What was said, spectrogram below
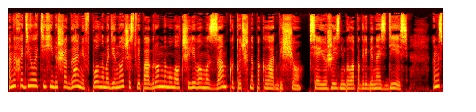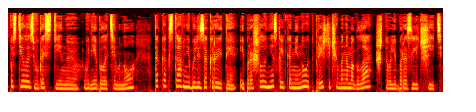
Она ходила тихими шагами в полном одиночестве по огромному молчаливому замку точно по кладбищу. Вся ее жизнь была погребена здесь. Она спустилась в гостиную. В ней было темно, так как ставни были закрыты, и прошло несколько минут, прежде чем она могла что-либо различить.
